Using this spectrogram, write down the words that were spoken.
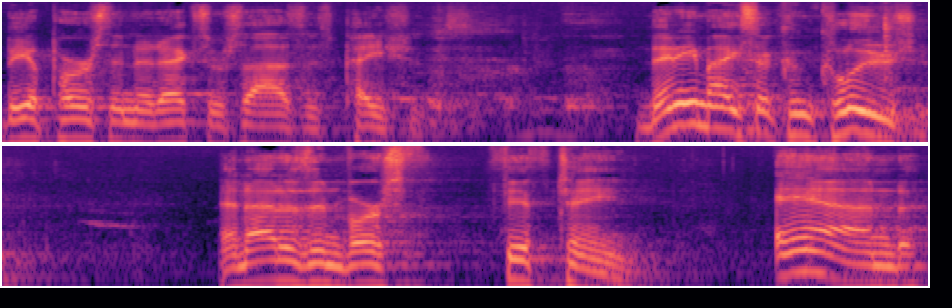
be a person that exercises patience. Then he makes a conclusion, and that is in verse 15. And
